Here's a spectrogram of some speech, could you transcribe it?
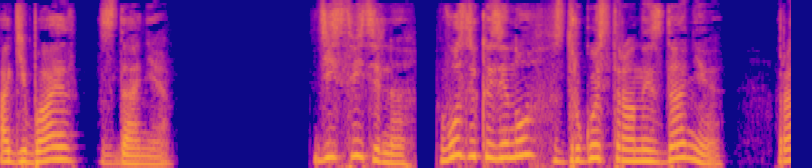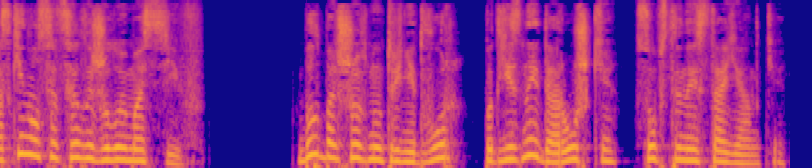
огибая здание. Действительно, возле казино, с другой стороны здания, раскинулся целый жилой массив. Был большой внутренний двор, подъездные дорожки, собственные стоянки.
